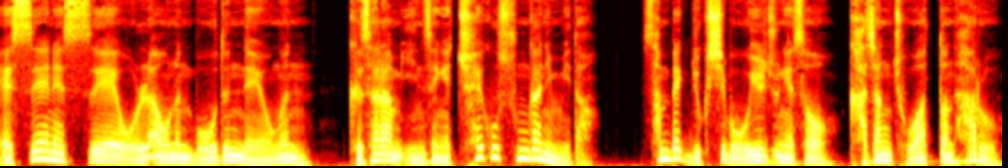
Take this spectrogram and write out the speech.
SNS에 올라오는 모든 내용은 그 사람 인생의 최고 순간입니다. 365일 중에서 가장 좋았던 하루,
